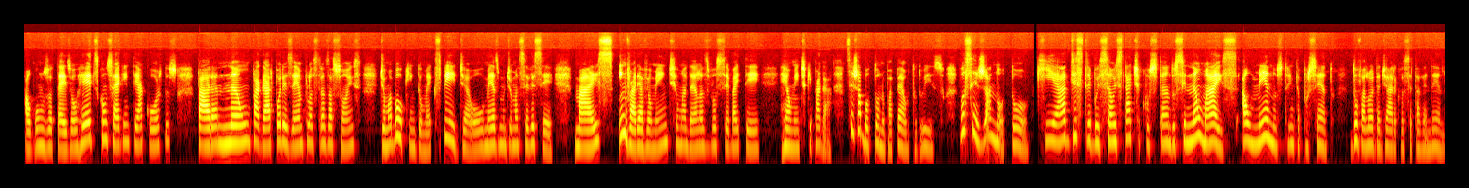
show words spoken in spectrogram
Alguns hotéis ou redes conseguem ter acordos para não pagar, por exemplo, as transações de uma Booking, de uma Expedia ou mesmo de uma CVC, mas invariavelmente uma delas você vai ter realmente que pagar. Você já botou no papel tudo isso? Você já notou que a distribuição está te custando, se não mais, ao menos 30%? do valor da diária que você está vendendo.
